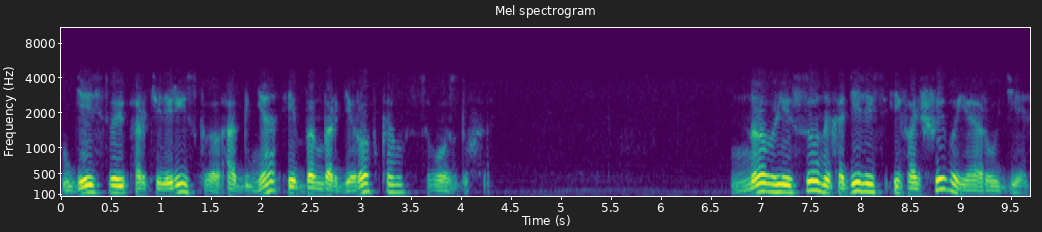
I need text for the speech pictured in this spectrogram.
действию артиллерийского огня и бомбардировкам с воздуха. Но в лесу находились и фальшивые орудия,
